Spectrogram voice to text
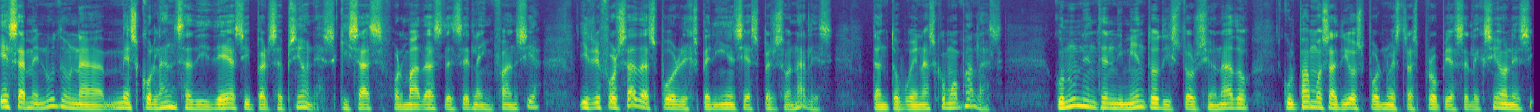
es a menudo una mezcolanza de ideas y percepciones, quizás formadas desde la infancia y reforzadas por experiencias personales, tanto buenas como malas. Con un entendimiento distorsionado, culpamos a Dios por nuestras propias elecciones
